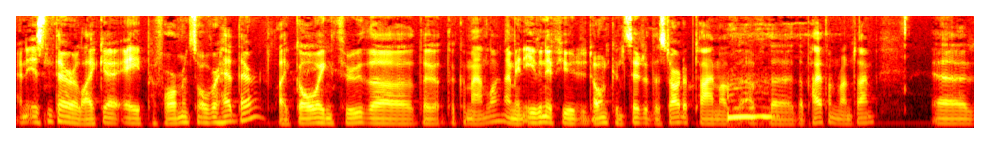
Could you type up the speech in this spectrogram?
And isn't there like a, a, performance overhead there, like going through the, the, the, command line? I mean, even if you don't consider the startup time of, of mm. the, the Python runtime, uh,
